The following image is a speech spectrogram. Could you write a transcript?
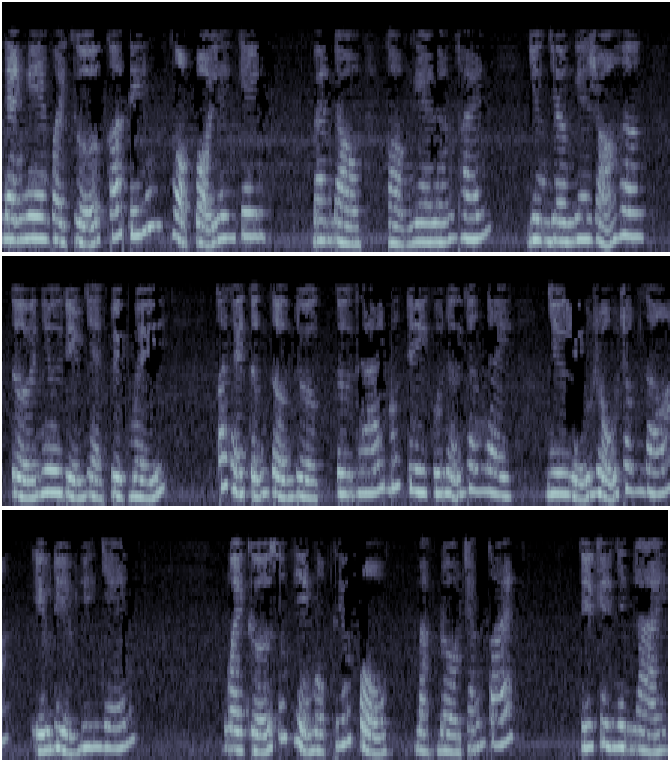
nàng nghe ngoài cửa có tiếng ngột bội lên keng. Ban đầu còn nghe loáng thoáng, dần dần nghe rõ hơn, tựa như điệu nhạc tuyệt mỹ. Có thể tưởng tượng được tư thái bước đi của nữ nhân này như liễu rũ trong gió, yểu điệu duyên dáng. Ngoài cửa xuất hiện một thiếu phụ, mặc đồ trắng toát. Tiểu Kiều nhìn lại,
